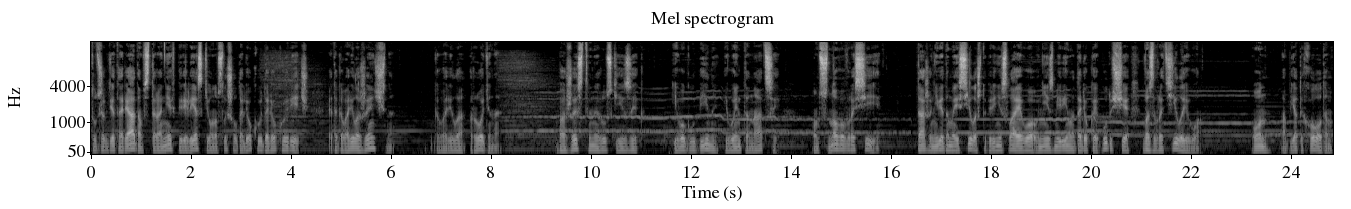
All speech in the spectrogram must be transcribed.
Тут же где-то рядом, в стороне, в перелеске, он услышал далекую-далекую речь. Это говорила женщина, говорила Родина. Божественный русский язык, его глубины, его интонации. Он снова в России. Та же неведомая сила, что перенесла его в неизмеримо далекое будущее, возвратила его. Он объятый холодом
